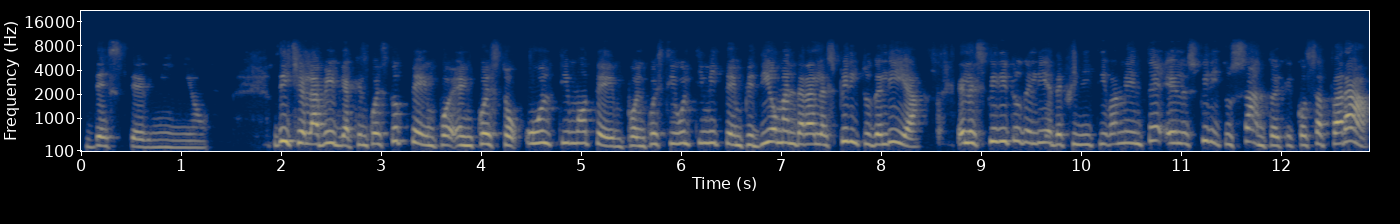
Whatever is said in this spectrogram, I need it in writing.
d'esterminio. Dice la Bibbia che in questo tempo e in questo ultimo tempo, in questi ultimi tempi, Dio manderà lo spirito d'Elia e lo spirito d'Elia definitivamente è lo Spirito Santo e che cosa farà?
